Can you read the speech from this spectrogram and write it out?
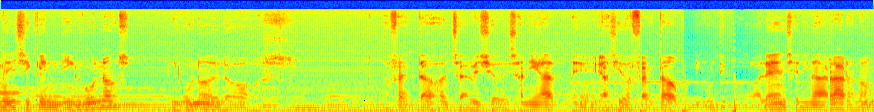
Me dice que ninguno, ninguno de los afectados al servicio de sanidad eh, ha sido afectado por ningún tipo de violencia ni nada raro, ¿no?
